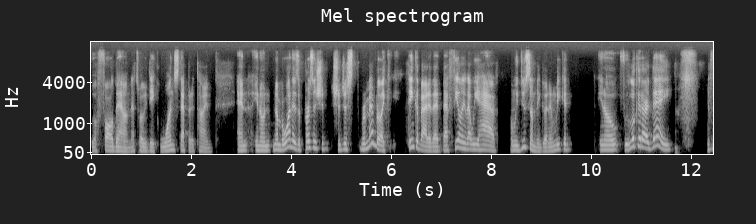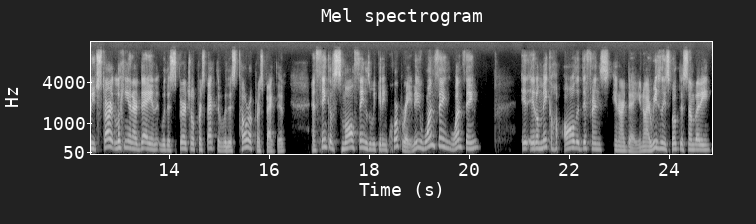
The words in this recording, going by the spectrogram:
we'll fall down. That's why we take one step at a time. And you know, number one is a person should should just remember, like think about it, that that feeling that we have when we do something good. And we could, you know, if we look at our day, if we start looking at our day and with a spiritual perspective, with this Torah perspective, and think of small things we could incorporate. Maybe one thing, one thing, it, will make all the difference in our day. You know, I recently spoke to somebody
